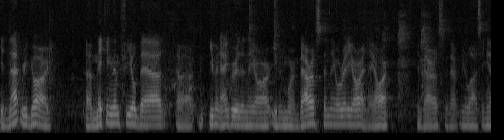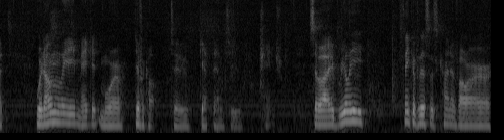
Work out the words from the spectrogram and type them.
in that regard, uh, making them feel bad, uh, even angrier than they are, even more embarrassed than they already are, and they are embarrassed without realizing it, would only make it more difficult to get them to change. So I really think of this as kind of our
